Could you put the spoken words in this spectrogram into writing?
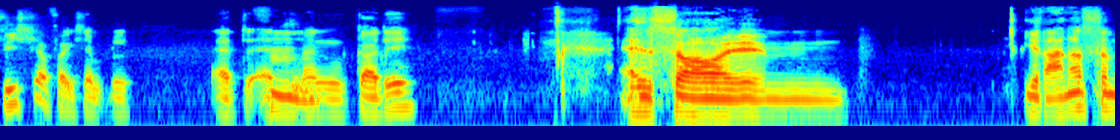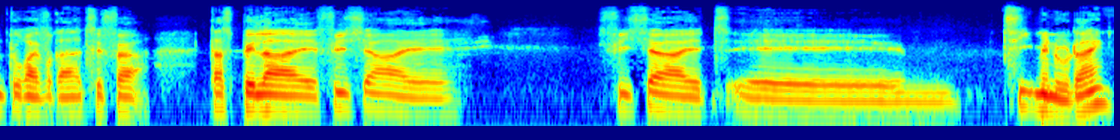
Fischer for eksempel, at, at hmm. man gør det? Altså, øhm, i Randers, som du refererede til før, der spiller øh, Fischer, øh, Fischer et, øh, 10 minutter, ikke?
